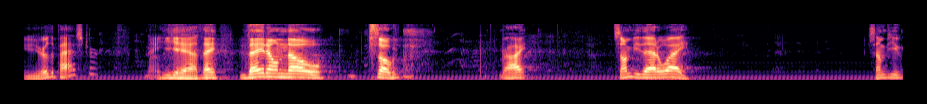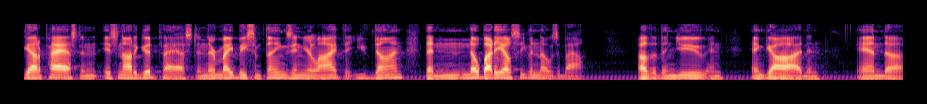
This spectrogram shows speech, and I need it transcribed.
You're the pastor? Yeah, they, they don't know, so, right? Some of you that way. Some of you have got a past, and it's not a good past, and there may be some things in your life that you've done that nobody else even knows about other than you and, and God. And, and uh,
